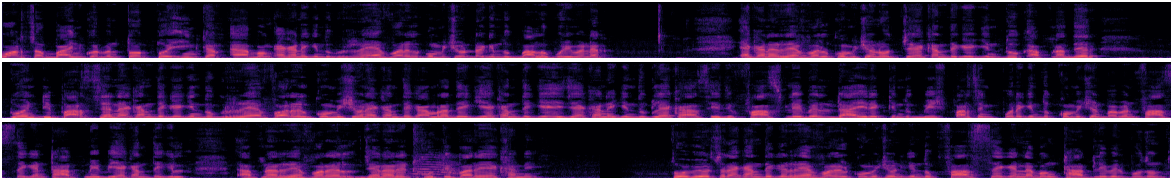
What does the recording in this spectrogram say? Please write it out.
হোয়াটসঅ্যাপ বাইন্ড করবেন, তত ইনকাম এবং এখানে কিন্তু রেফারেল কমিশনটা কিন্তু ভালো পরিমাণের। এখানে রেফারেল কমিশন হচ্ছে, এখান থেকে কিন্তু আপনাদের টোয়েন্টি পার্সেন্ট এখান থেকে কিন্তু রেফারেল কমিশন এখান থেকে। আমরা দেখি এখান থেকে এই যে এখানে কিন্তু লেখা আছে যে ফার্স্ট লেভেল ডাইরেক্ট কিন্তু বিশ পার্সেন্ট করে কিন্তু কমিশন পাবেন। ফার্স্ট সেকেন্ড থার্ড মেবি এখান থেকে আপনার রেফারেল জেনারেট হতে পারে এখানে। তো ভিউয়ার্সরা এখান থেকে রেফারেল কমিশন কিন্তু ফার্স্ট সেকেন্ড এবং থার্ড লেভেল পর্যন্ত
